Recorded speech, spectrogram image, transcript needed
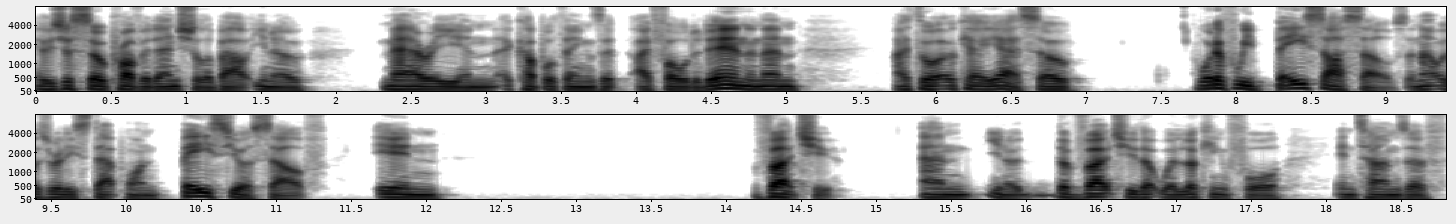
it was just so providential about, you know, Mary and a couple things that I folded in. And then I thought, okay, yeah, so what if we base ourselves? And that was really step one base yourself in virtue and you know the virtue that we're looking for in terms of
